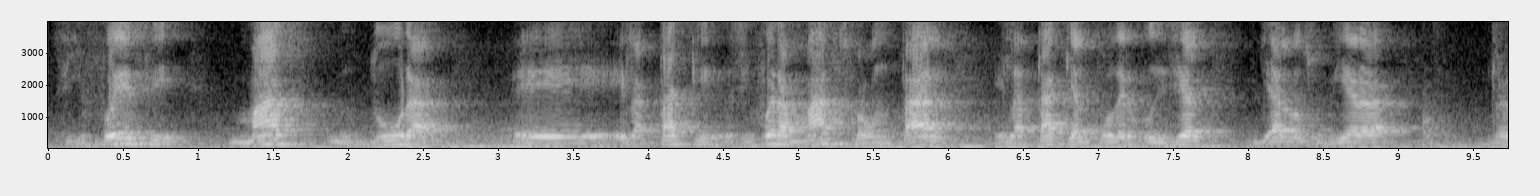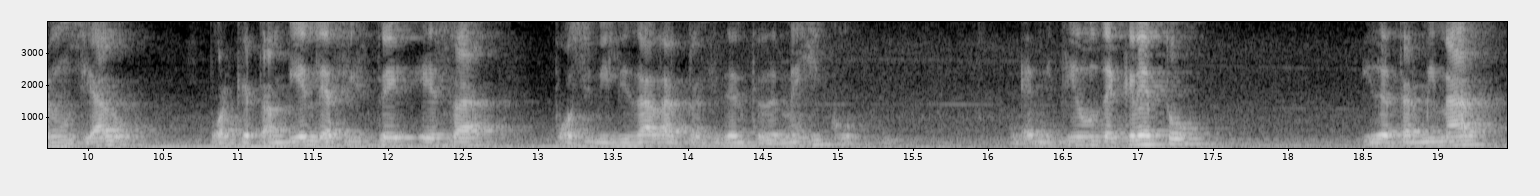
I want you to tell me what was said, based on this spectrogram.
Si fuese más dura eh, el ataque, si fuera más frontal el ataque al Poder Judicial, ya los hubiera renunciado, porque también le asiste esa posibilidad al presidente de México, emitir un decreto y determinar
